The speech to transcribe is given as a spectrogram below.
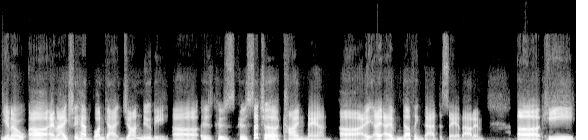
you know, uh, and I actually had one guy, John Newby, uh, who's who's, who's such a kind man. Uh, I, I I have nothing bad to say about him. Uh, he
